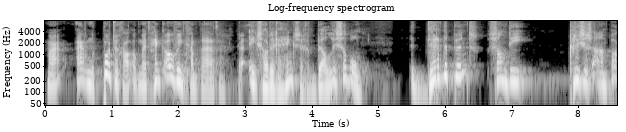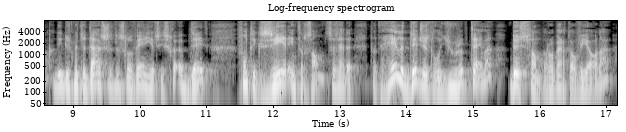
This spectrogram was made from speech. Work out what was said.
Maar eigenlijk moet Portugal ook met Henk Ovink gaan praten. Ja, ik zou tegen Henk zeggen, bel Lissabon. Het derde punt van die crisisaanpak, die dus met de Duitsers en de Sloveniërs is geüpdate, vond ik zeer interessant. Ze zeiden dat hele Digital Europe thema, dus van Roberto Viola,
